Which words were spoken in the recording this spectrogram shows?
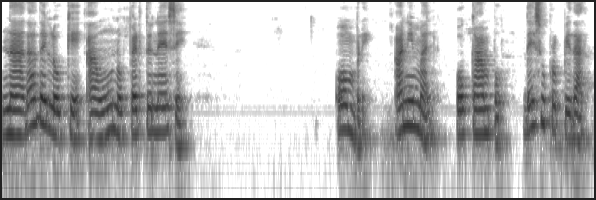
Nada de lo que a uno pertenece, hombre, animal o campo de su propiedad,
